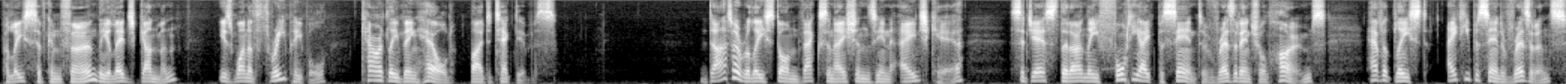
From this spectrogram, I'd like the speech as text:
Police have confirmed the alleged gunman is one of three people currently being held by detectives. Data released on vaccinations in aged care suggests that only 48% of residential homes have at least 80% of residents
